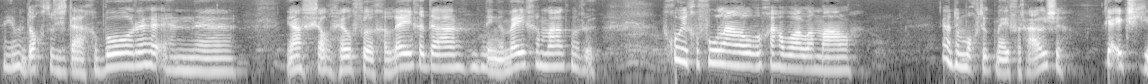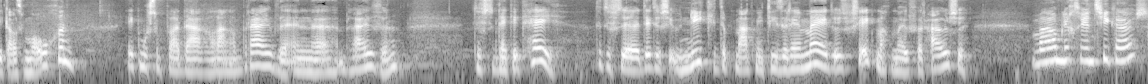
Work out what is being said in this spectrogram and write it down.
Mijn dochter is daar geboren. En uh, ja, zelfs heel veel gelegen daar. Dingen meegemaakt. Maar een goede gevoel aan overgehouden allemaal. En toen mocht ik mee verhuizen. Ja, ik zie het als mogen. Ik moest een paar dagen langer blijven. En, uh, blijven. Dus toen denk ik, hé, hey, dit, is, uh, dit is uniek. Dat maakt niet iedereen mee. Dus ik mag mee verhuizen. Waarom ligt u in het ziekenhuis?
